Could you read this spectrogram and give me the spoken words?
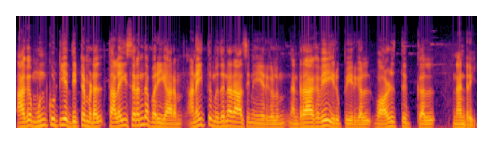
ஆக முன்கூட்டிய திட்டமிடல் தலை சிறந்த பரிகாரம். அனைத்து மிதுன நேயர்களும் நன்றாகவே இருப்பீர்கள். வாழ்த்துக்கள். நன்றி.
